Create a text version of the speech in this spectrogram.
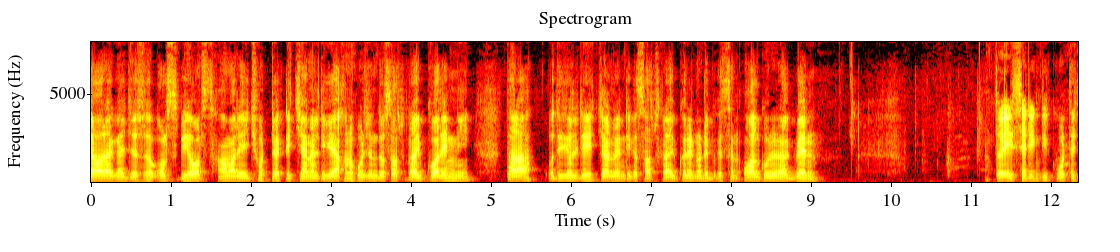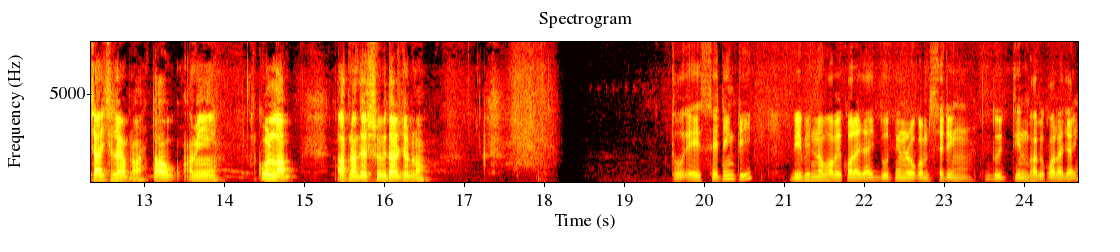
যাওয়ার আগে যে সকল ভিউয়ার্স আমার এই ছোট্ট একটি চ্যানেলটিকে এখনও পর্যন্ত সাবস্ক্রাইব করেননি, তারা অতি জলদি চ্যানেলটিকে সাবস্ক্রাইব করে নোটিফিকেশান অল করে রাখবেন। তো এই সেটিংটি করতে চাইছিলাম না, তাও আমি করলাম আপনাদের সুবিধার জন্য। তো এই সেটিংটি বিভিন্নভাবে করা যায় দু তিন রকম সেটিং দুই তিনভাবে করা যায়।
